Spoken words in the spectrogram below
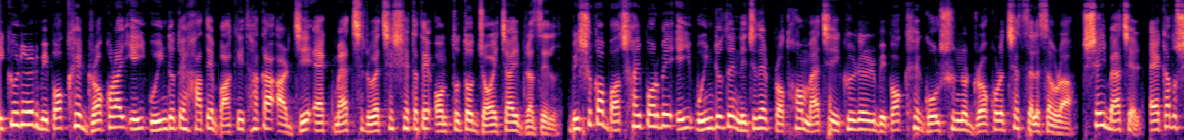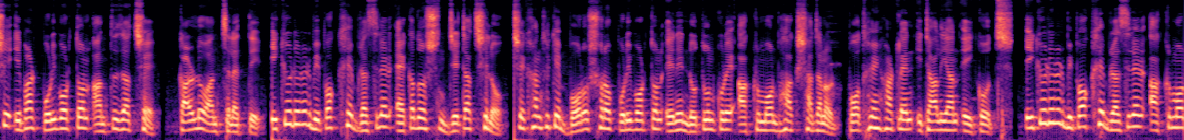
ইকুয়েডরের বিপক্ষে ড্র করায় এই উইন্ডোতে হাতে বাকি থাকা আর যে এক ম্যাচ রয়েছে সেটাতে অন্তত জয় চায় ব্রাজিল। বিশ্বকাপ বাছাই পর্বে এই উইন্ডোতে নিজেদের প্রথম ম্যাচে ইকুয়েডরের বিপক্ষে গোলশূন্য ড্র করেছে সেলেসাউরা। সেই ম্যাচের একাদশে এবার পরিবর্তন আনতে যাচ্ছে কার্লো আঞ্চেলেত্তি। ইকুয়েডরের বিপক্ষে ব্রাজিলের একাদশ যেটা ছিল, সেখান থেকে বড়সড় পরিবর্তন এনে নতুন করে আক্রমণ ভাগ সাজানোর পথে হাঁটলেন ইটালিয়ান এই কোচ। ইকুয়েডরের বিপক্ষে ব্রাজিলের আক্রমণ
